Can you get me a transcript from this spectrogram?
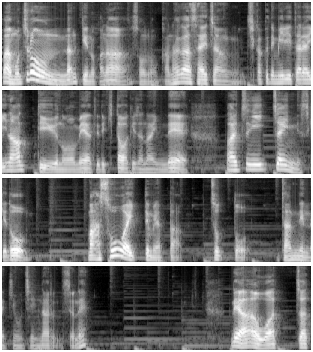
まあもちろん、なんていうのかな、その、神奈川さえちゃん近くで見れたらいいなっていうのを目当てで来たわけじゃないんで、あいつに言っちゃいいんですけど、まあそうは言ってもやっぱ、ちょっと残念な気持ちになるんですよね。で、ああ、終わっちゃっ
